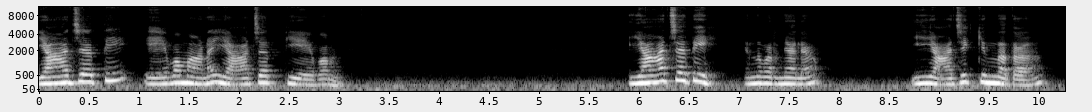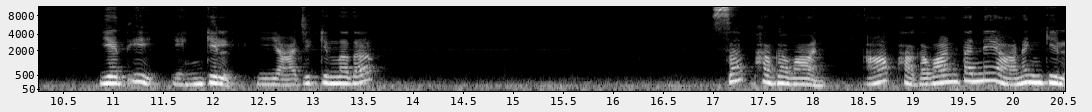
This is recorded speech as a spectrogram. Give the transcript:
യാചതി ഏവമാണ് യാചത്യേവം. യാചതി എന്ന് പറഞ്ഞാൽ ഈ യാചിക്കുന്നത് യതി എങ്കിൽ ഈ യാചിക്കുന്നത് സ ഭഗവാൻ. ആ ഭഗവാൻ തന്നെയാണെങ്കിൽ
